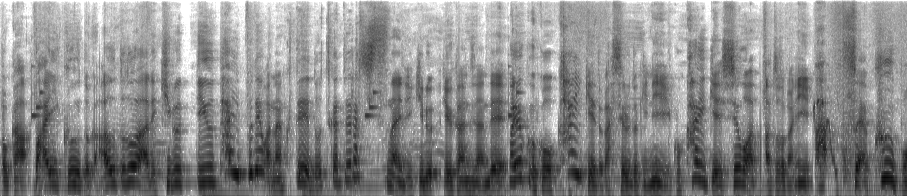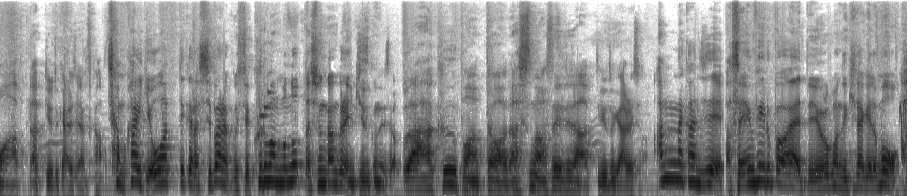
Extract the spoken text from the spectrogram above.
とか、バイクとかアウトドアで着るっていうタイプではなくて、どっちかっていうと室内で着るっていう感じなんで、まあ、よくこう会計とかしてるときに、こう会計し終わった後とかに、あ、そうや、クーポンあったっていう時あるじゃないですか。しかも会計終わってからしばらくして車も乗った瞬間ぐらいに気づくんですよ。うわー、クーポンあったわ、出すの忘れてたっていう時あるでしょ。あんなな感じで、あ、センフィルパワーやって喜んできたけども、あ、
